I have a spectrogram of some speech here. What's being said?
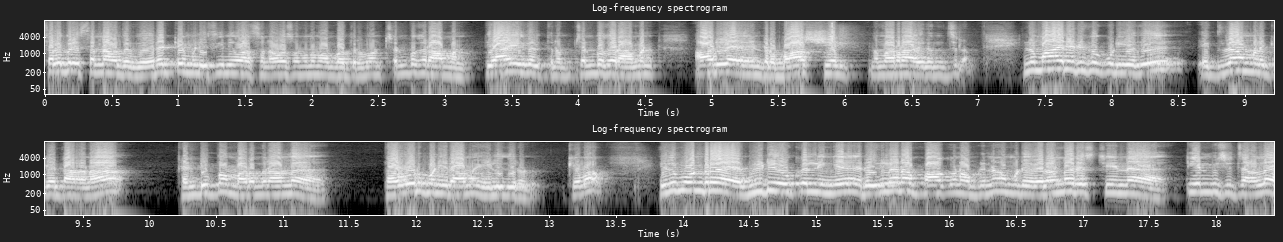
செலிபிரேஷன் வந்திருக்கு? இரட்டைமொழி சீனிவாசன் அவர் சம்பந்தமா பார்த்திருக்கோம் செண்பகராமன் தியாகிகள் தினம் செண்பகராமன் ஆர்யா என்ற பாஷ்யம் இந்த மாதிரிலாம் இருந்துச்சு இந்த மாதிரி இருக்கக்கூடியது எக்ஸாம்ல கேட்டாங்கன்னா கண்டிப்பா மறந்துடாம தவறு பண்ணிடாம எழுதிடணும். ஓகேவா இது போன்ற வீடியோக்கள் நீங்க ரெகுலரா பார்க்கணும் அப்படின்னா நம்முடைய வெரண்டா டிஎன்பிசி சேனலை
